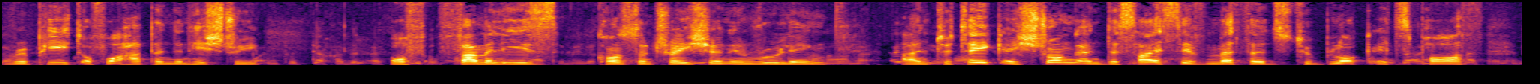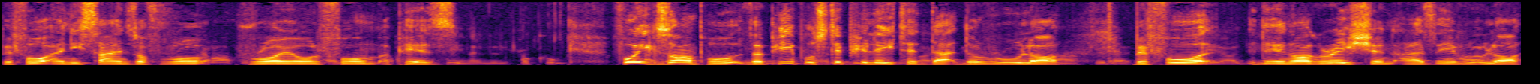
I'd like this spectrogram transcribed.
repeat of what happened in history, of families' concentration in ruling, and to take a strong and decisive methods to block its path before any signs of ro- royal form appears. For example, the people stipulated that the ruler, before the inauguration as a ruler,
